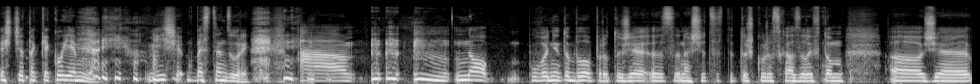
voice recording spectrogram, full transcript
ještě tak jako jemně, víš, bez cenzury. A no, původně to bylo proto, že se naše cesty trošku rozcházely v tom, eh, že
